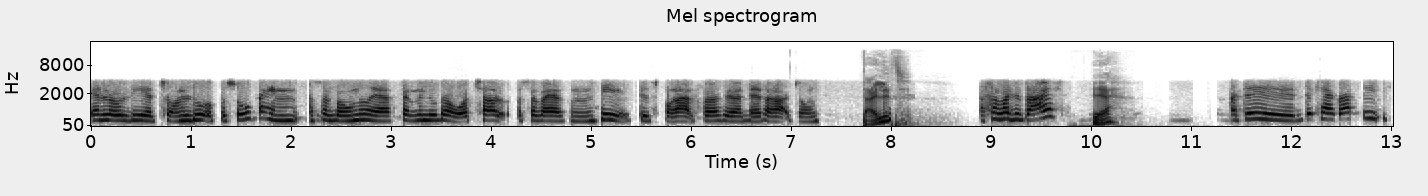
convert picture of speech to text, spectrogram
jeg lå lige og tog en lur på sofaen, og så vågnede jeg fem minutter over 12, og så var jeg sådan helt desperat for at høre natteradioen. Dejligt. Og så var det dig, Ja. og det, det kan jeg godt lide.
